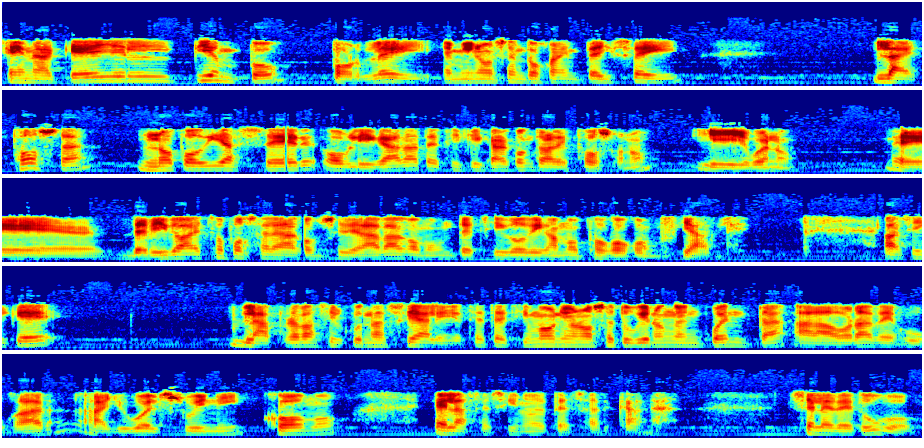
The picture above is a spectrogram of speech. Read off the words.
en aquel tiempo, por ley, en 1946, la esposa no podía ser obligada a testificar contra el esposo, ¿no? Y bueno, eh, debido a esto, pues se la consideraba como un testigo, digamos, poco confiable. Así que las pruebas circunstanciales y este testimonio no se tuvieron en cuenta a la hora de juzgar a Joel Sweeney como el asesino de Texarkana. Se le detuvo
